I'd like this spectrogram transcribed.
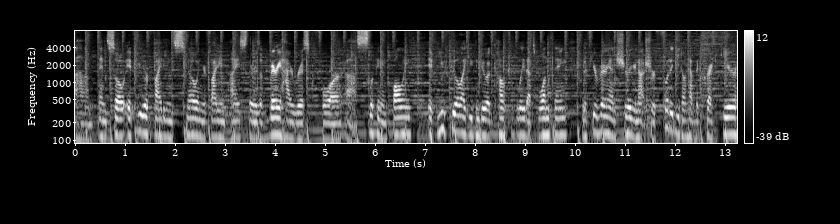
Um, and so if you are fighting snow and you're fighting ice, there is a very high risk for uh, slipping and falling. If you feel like you can do it comfortably, that's one thing. But if you're very unsure, you're not sure footed, you don't have the correct gear,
